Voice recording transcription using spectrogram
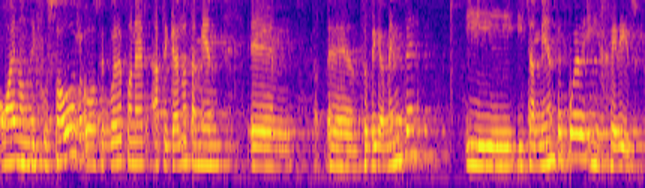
o en un difusor o se puede poner, aplicarlo también em, eh, trópicamente y, también se puede ingerir.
